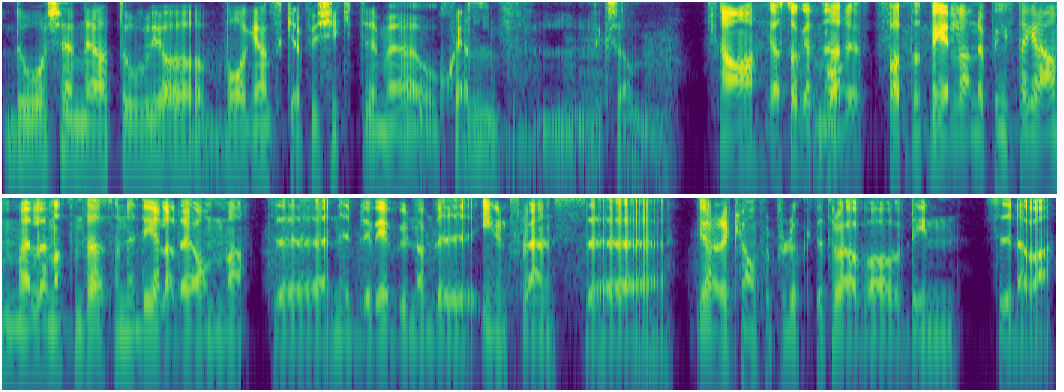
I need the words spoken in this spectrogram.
Då känner jag att då vill jag vara ganska försiktig med att själv liksom Ja, jag såg att ni hade fått något meddelande på Instagram eller något sånt där som ni delade om att eh, ni blev erbjudna att bli influens, eh, göra reklam för produkter tror jag var din sida va?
